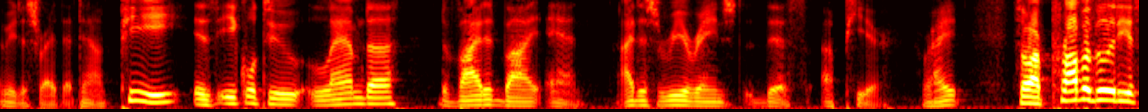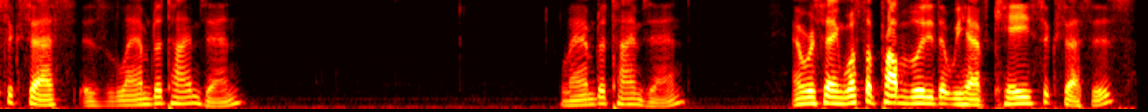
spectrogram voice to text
let me just write that down. p is equal to lambda divided by n. I just rearranged this up here, right? So our probability of success is lambda times n. Lambda times n. And we're saying what's the probability that we have k successes?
